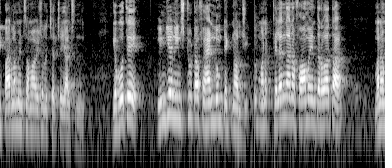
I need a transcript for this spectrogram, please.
ఈ పార్లమెంట్ సమావేశంలో చర్చ చేయాల్సింది. ఇకపోతే Indian Institute of Handloom Technology. మనకు తెలంగాణ ఫామ్ అయిన తర్వాత మనం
